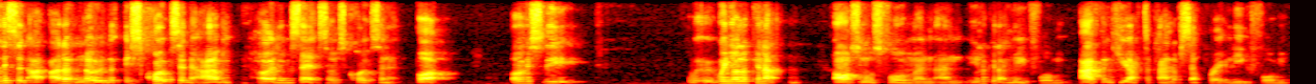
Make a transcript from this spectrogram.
listen, I, I don't know that it's quotes in it. I haven't heard him say it, so it's quotes in it. But obviously, when you're looking at Arsenal's form and, and you're looking at league form, I think you have to kind of separate league form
